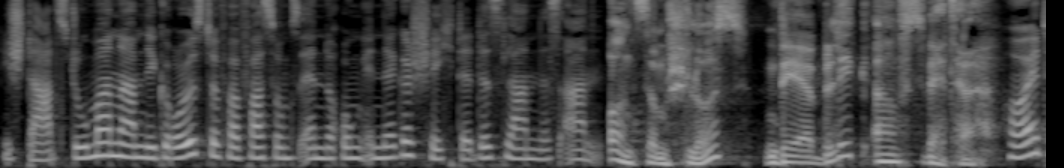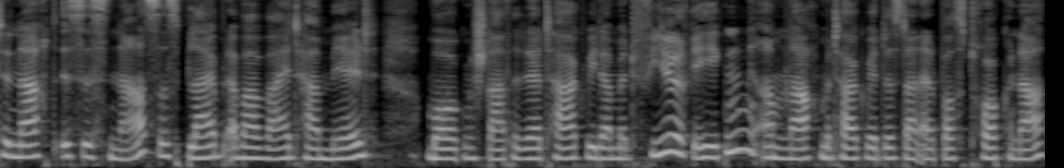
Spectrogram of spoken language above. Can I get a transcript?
Die Staatsduma nahm die größte Verfassungsänderung in der Geschichte des Landes an. Und zum Schluss der Blick aufs Wetter. Heute Nacht ist es nass, es bleibt aber weiter mild. Morgen startet der Tag wieder mit viel Regen. Am Nachmittag wird es dann etwas trockener.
